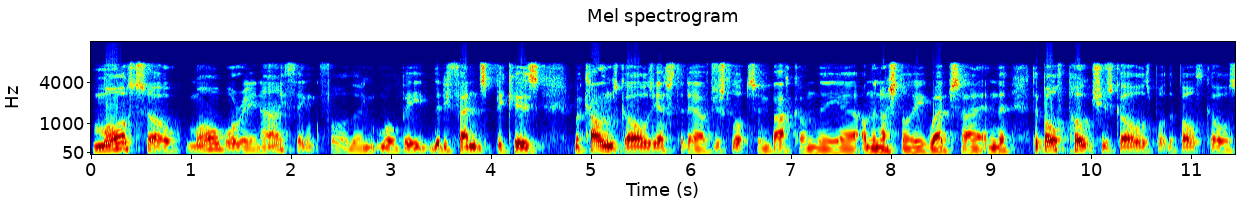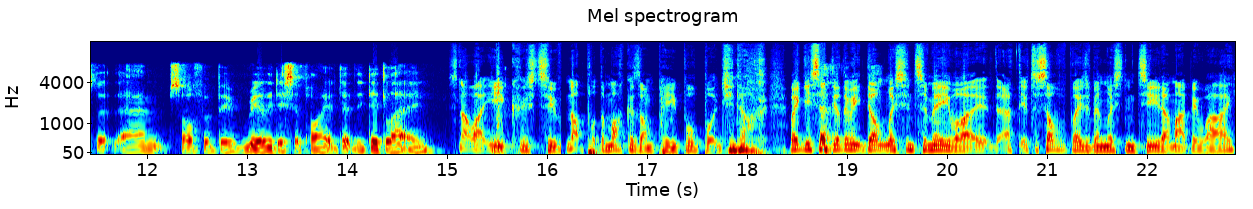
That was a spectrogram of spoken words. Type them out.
more so, more worrying, I think, for them will be the defence because McCallum's goals yesterday. I've just looked him back on the uh, on the National League website, and they're, they're both poachers' goals, but they're both goals that um, Salford would be really disappointed that they did let in. It's not like you, Chris, to not put the mockers on people, but you know, like you said the other week, don't listen to me. Well, if the Salford players have been listening to you, that might be why.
